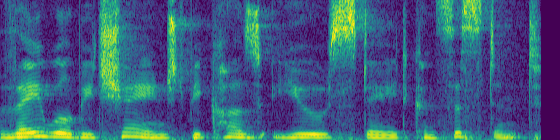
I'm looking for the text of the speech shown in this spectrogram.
they will be changed because you stayed consistent.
